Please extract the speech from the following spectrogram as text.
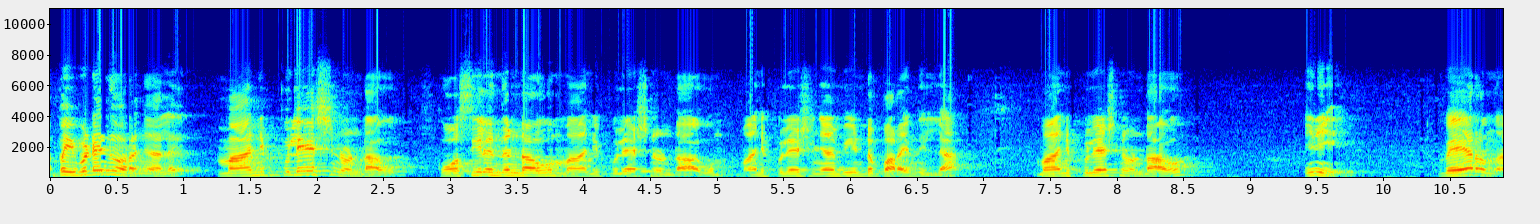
അപ്പൊ ഇവിടെ എന്ന് പറഞ്ഞാൽ മാനിപ്പുലേഷൻ ഉണ്ടാവും. കോസിയിൽ എന്തുണ്ടാവും? മാനിപ്പുലേഷൻ ഉണ്ടാകും. മാനിപ്പുലേഷൻ ഞാൻ വീണ്ടും പറയുന്നില്ല. മാനിപ്പുലേഷൻ ഉണ്ടാകും. ഇനി വേറൊന്ന്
